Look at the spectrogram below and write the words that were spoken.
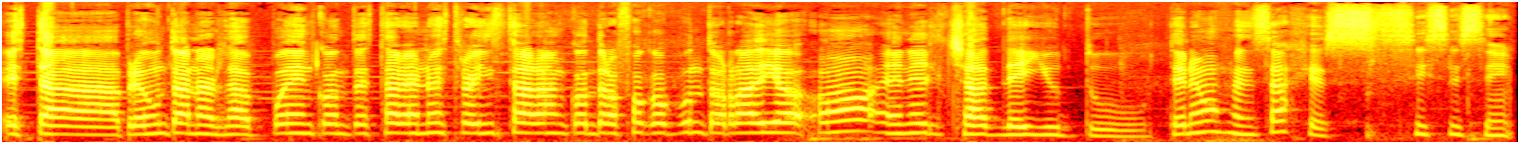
Esta pregunta nos la pueden contestar en nuestro Instagram contrafoco.radio o en el chat de YouTube. ¿Tenemos mensajes? Sí, sí, sí.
